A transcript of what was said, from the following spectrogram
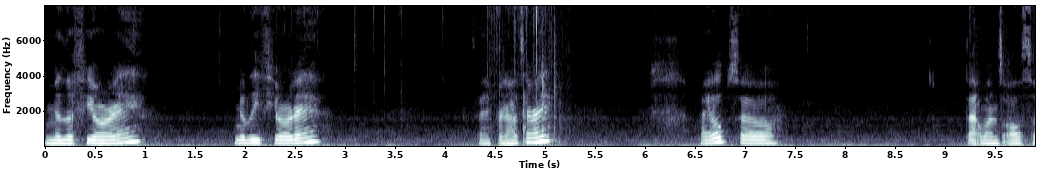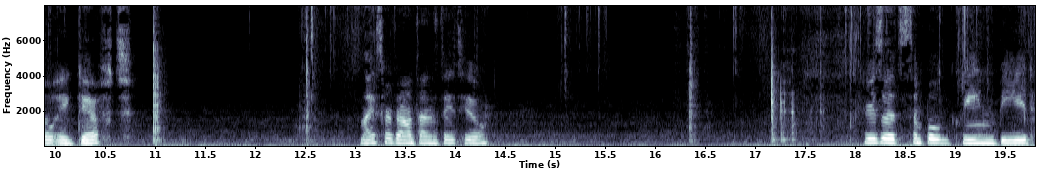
Millefiore. Millefiore. Did I pronounce it right? I hope so. That one's also a gift. Nice for Valentine's Day too. Here's a simple green bead.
